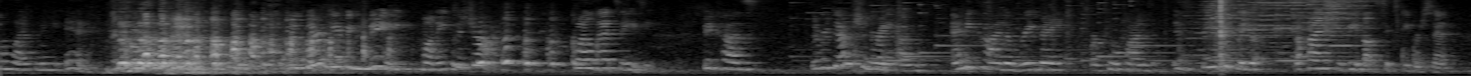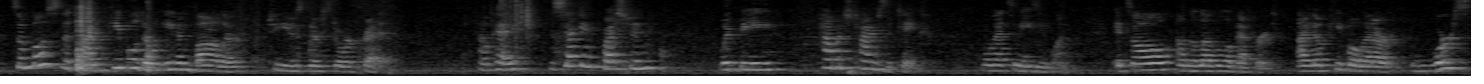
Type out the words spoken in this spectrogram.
someone like me in? When they're giving me money to shop. Well, that's easy, because the redemption rate on any kind of rebate or coupon is basically, the highest would be about sixty percent. So most of the time, people don't even bother to use their store credit. Okay, the second question would be, how much time does it take? Well, that's an easy one. It's all on the level of effort. I know people that are worse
